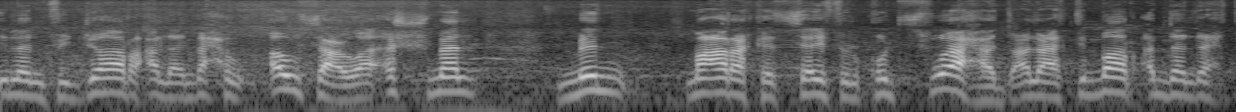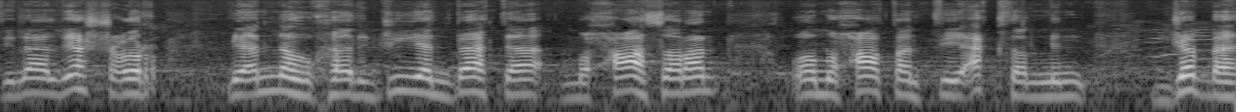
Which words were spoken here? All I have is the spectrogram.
إلى انفجار على نحو أوسع وأشمل من معركة سيف القدس. واحد على اعتبار أن الاحتلال يشعر بأنه خارجيا بات محاصرا ومحاطا في أكثر من جبهة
